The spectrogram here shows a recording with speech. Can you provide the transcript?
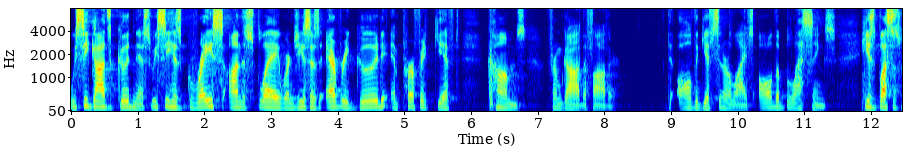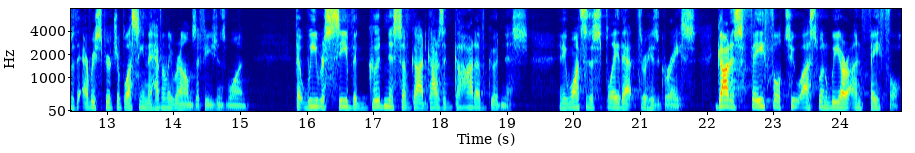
We see God's goodness. We see his grace on display when Jesus says, Every good and perfect gift comes from God the Father. That all the gifts in our lives, all the blessings, he has blessed us with every spiritual blessing in the heavenly realms, Ephesians 1. That we receive the goodness of God. God is a God of goodness, and he wants to display that through his grace. God is faithful to us when we are unfaithful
